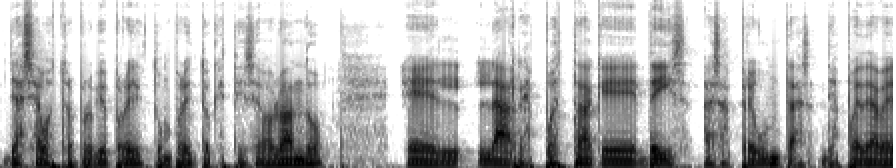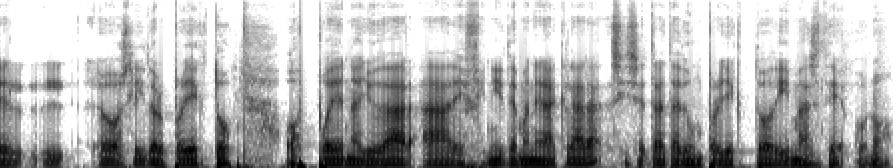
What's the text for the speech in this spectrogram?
ya sea vuestro propio proyecto, un proyecto que estéis evaluando, la respuesta que deis a esas preguntas después de haberos leído el proyecto os pueden ayudar a definir de manera clara si se trata de un proyecto de I D o no.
